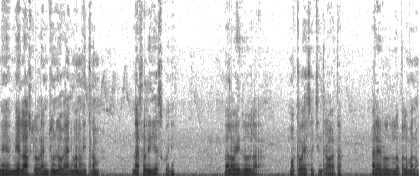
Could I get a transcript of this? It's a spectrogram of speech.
మే మే లాస్ట్లో కానీ జూన్లో కానీ మనం విత్తనం నర్సరీ చేసుకొని నలభై ఐదు రోజుల మొక్క వయసు వచ్చిన తర్వాత అరవై రోజుల లోపల మనం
